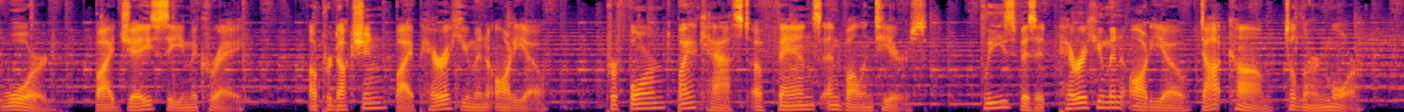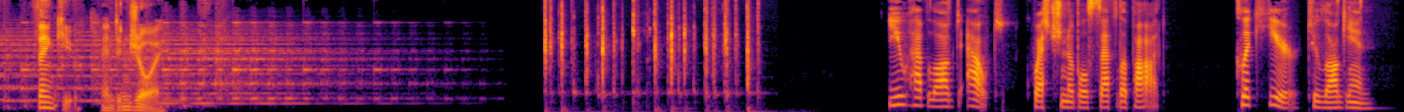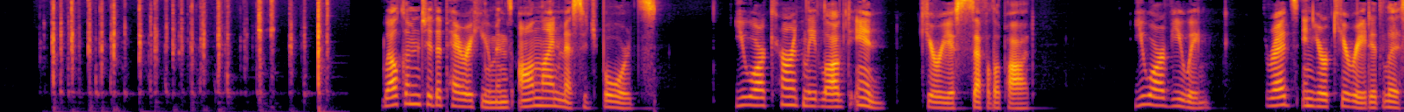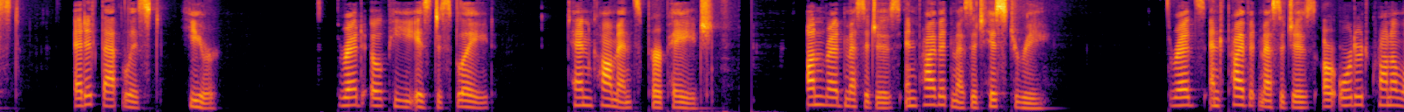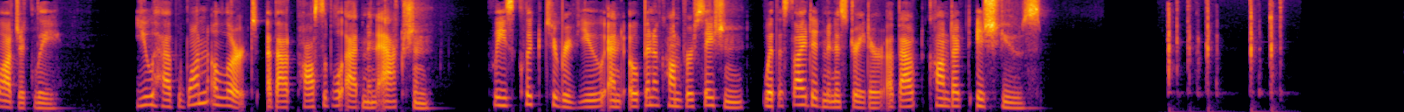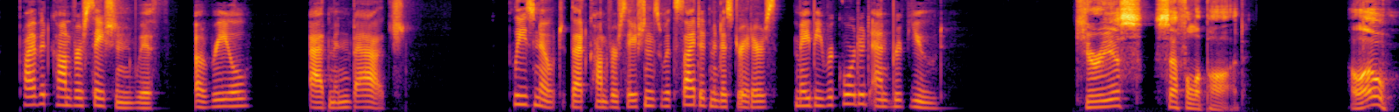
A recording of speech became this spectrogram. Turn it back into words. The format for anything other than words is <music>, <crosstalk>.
Ward by J.C. McCrae. A production by Parahuman Audio. Performed by a cast of fans and volunteers. Please visit parahumanaudio.com to learn more. Thank you and enjoy. You have logged out, questionable cephalopod. Click here to log in. Welcome to the Parahumans online message boards. You are currently logged in, curious cephalopod. You are viewing threads in your curated list. Edit that list here. Thread OP is displayed. 10 comments per page. Unread messages in private message history. Threads and private messages are ordered chronologically. You have one alert about possible admin action. Please click to review and open a conversation with a site administrator about conduct issues. Private conversation with a real admin badge. Please note that conversations with site administrators may be recorded and reviewed. Curious Cephalopod. Hello?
